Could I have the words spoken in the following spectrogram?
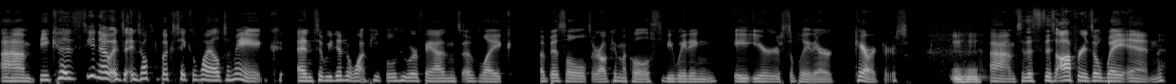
um, because you know ex- exalted books take a while to make and so we didn't want people who were fans of like abyssals or alchemicals to be waiting eight years to play their characters Mhm. um, so this this offers a way in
